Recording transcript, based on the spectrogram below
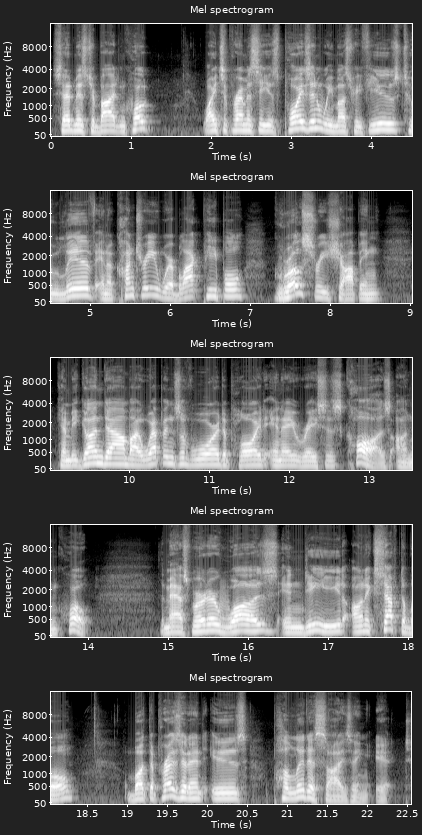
Said Mr. Biden, quote, White supremacy is poison. We must refuse to live in a country where black people grocery shopping can be gunned down by weapons of war deployed in a racist cause, unquote. The mass murder was indeed unacceptable, but the president is politicizing it.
